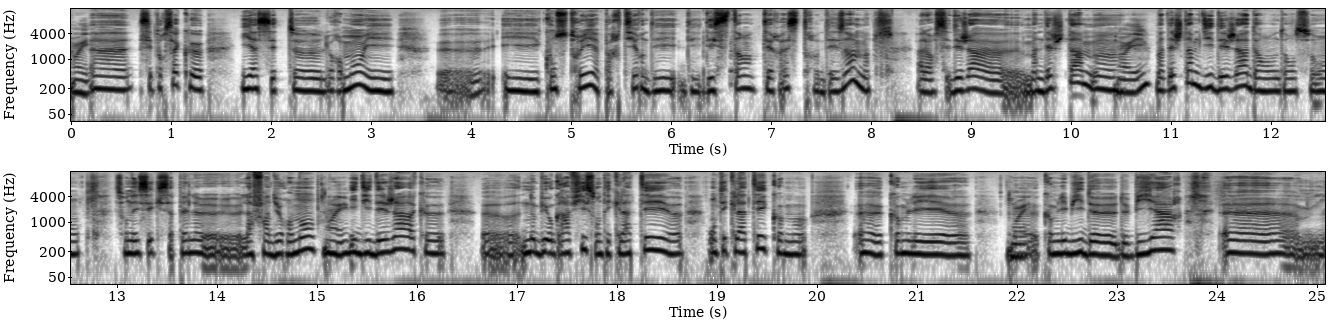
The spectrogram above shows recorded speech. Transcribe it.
Oui. Euh, c'est pour ça que il y a cette euh, le roman est euh, est construit à partir des, des destins terrestres des hommes. Alors c'est déjà euh, Mandelstam. euh, oui. Mandelstam dit déjà dans, dans son son essai qui s'appelle euh, La fin du roman. Oui. Il dit déjà que euh, nos biographies sont éclatées, euh, ont éclaté comme euh, comme les euh, Oui. euh, comme les billes de, de billard. Euh,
